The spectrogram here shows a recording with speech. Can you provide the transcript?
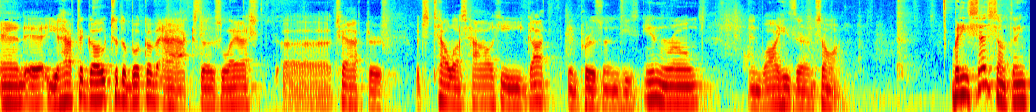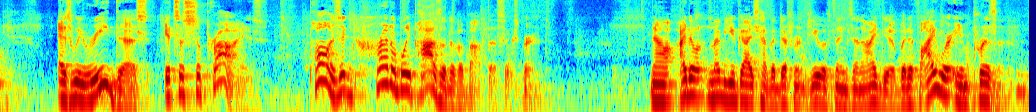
And uh, you have to go to the book of Acts, those last uh, chapters, which tell us how he got in prison, he's in Rome, and why he's there, and so on. But he says something as we read this, it's a surprise. Paul is incredibly positive about this experience. Now, I don't, maybe you guys have a different view of things than I do, but if I were in prison,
